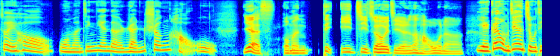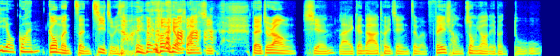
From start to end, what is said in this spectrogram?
最后，我们今天的人生好物，Yes，我们第一季最后一集的人生好物呢，也跟我们今天的主题有关，跟我们整季主题都很有关系。对，就让贤来跟大家推荐这本非常重要的一本读物。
